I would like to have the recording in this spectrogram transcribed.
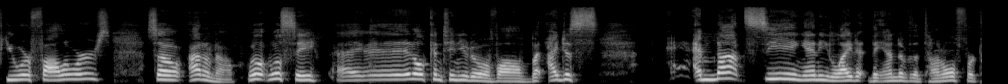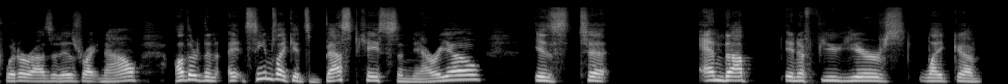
fewer followers. So I don't know. We'll we'll see. I, it'll continue to evolve, but I just I'm not seeing any light at the end of the tunnel for Twitter as it is right now. Other than it seems like its best case scenario is to end up in a few years like a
